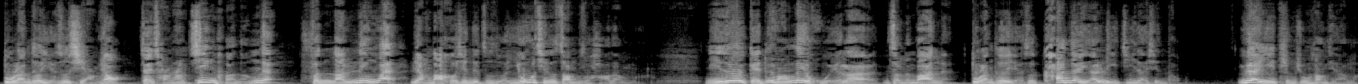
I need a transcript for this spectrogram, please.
杜兰特也是想要在场上尽可能的。分担另外两大核心的职责，尤其是詹姆斯哈登嘛，你这给对方累毁了怎么办呢？杜兰特也是看在眼里，急在心头，愿意挺胸上前嘛。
